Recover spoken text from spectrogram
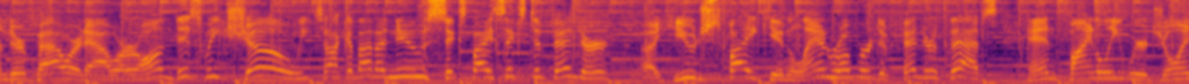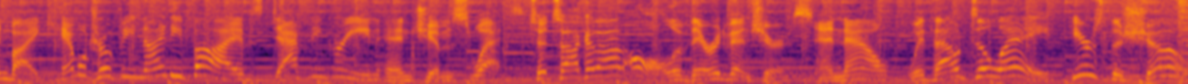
Underpowered Hour. On this week's show, we talk about a new 6x6 Defender, a huge spike in Land Rover Defender thefts, and finally, we're joined by Camel Trophy 95's Daphne Greene and Jim Swett to talk about all of their adventures. And now, without delay, here's the show.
